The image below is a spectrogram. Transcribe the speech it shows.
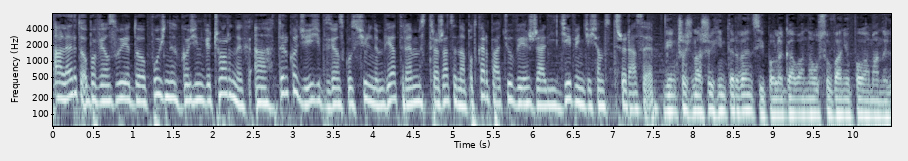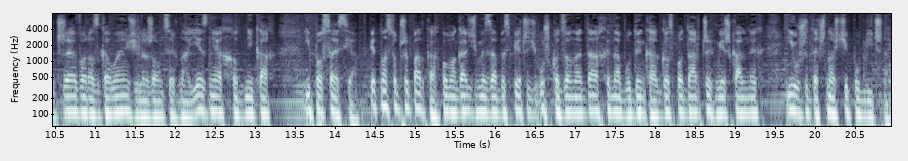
Alert obowiązuje do późnych godzin wieczornych, a tylko dziś w związku z silnym wiatrem strażacy na Podkarpaciu wyjeżdżali 93 razy. Większość naszych interwencji polegała na usuwaniu połamanych drzew oraz gałęzi leżących na jezdniach, chodnikach i posesjach. W 15 przypadkach pomagaliśmy zabezpieczyć uszkodzone dachy na budynkach gospodarczych, mieszkalnych i użyteczności publicznej.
